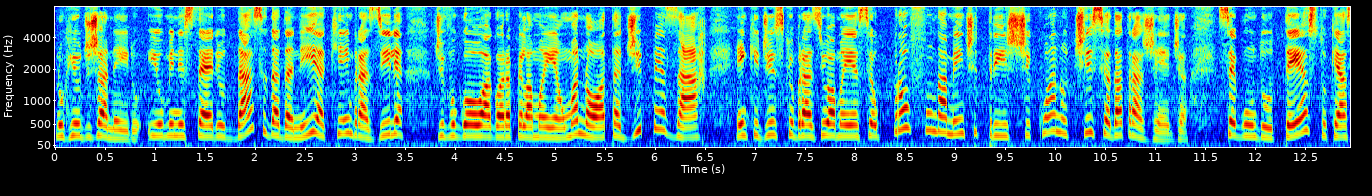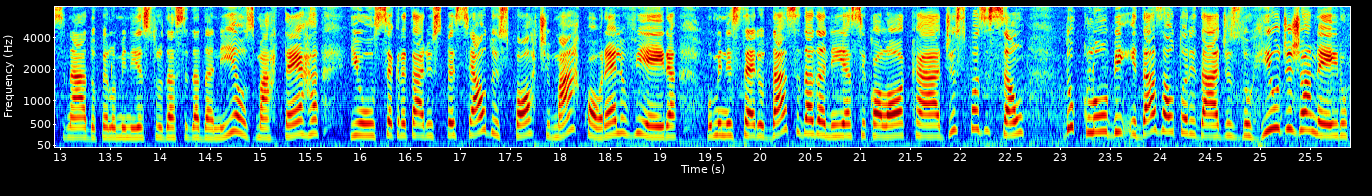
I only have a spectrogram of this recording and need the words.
no Rio de Janeiro. E o Ministério da Cidadania, aqui em Brasília, divulgou agora pela manhã uma nota de pesar em que diz que o Brasil amanheceu profundamente triste com a notícia da tragédia. Segundo o texto, que é assinado pelo ministro da Cidadania, Osmar Terra, e o secretário especial do esporte, Marco Aurélio Vieira, o Ministério da Cidadania se coloca à disposição do clube e das autoridades do Rio de Janeiro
